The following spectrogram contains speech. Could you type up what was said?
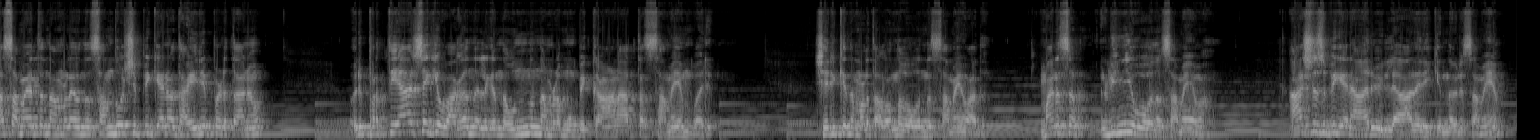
ആ സമയത്ത് നമ്മളെ ഒന്ന് സന്തോഷിപ്പിക്കാനോ ധൈര്യപ്പെടുത്താനോ ഒരു പ്രത്യാശയ്ക്ക് വക നൽകുന്ന ഒന്നും നമ്മുടെ മുമ്പിൽ കാണാത്ത സമയം വരും. ശരിക്കും നമ്മൾ തളർന്നു പോകുന്ന സമയം അത്. മനസ്സ് ഇടിഞ്ഞു പോകുന്ന സമയമാണ്. ആശ്വസിപ്പിക്കാൻ ആരും ഇല്ലാതിരിക്കുന്ന ഒരു സമയം.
